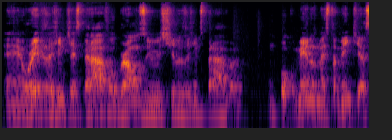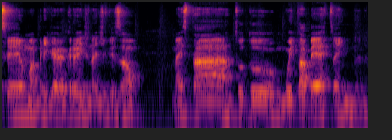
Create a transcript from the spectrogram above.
É, o Ravens a gente já esperava, o Browns e o Steelers a gente esperava um pouco menos, mas também que ia ser uma briga grande na divisão. Mas está tudo muito aberto ainda, né?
